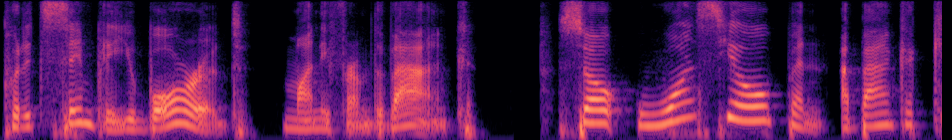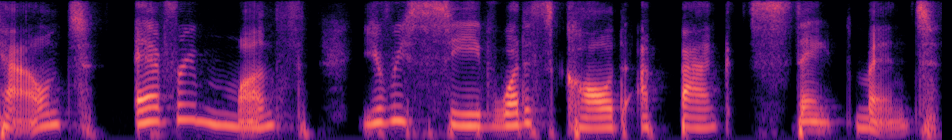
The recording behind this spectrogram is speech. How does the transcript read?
put it simply, you borrowed money from the bank. So once you open a bank account, every month you receive what is called a bank statement,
